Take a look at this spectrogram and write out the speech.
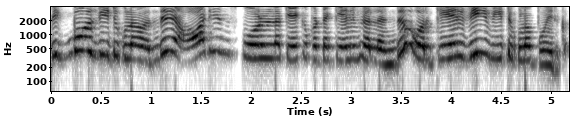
பிக் பாஸ் வீட்டுக்குள்ள வந்து ஆடியன்ஸ் போல்ல கேட்கப்பட்ட கேள்விகள்ல இருந்து ஒரு கேள்வி வீட்டுக்குள்ள போயிருக்கு.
